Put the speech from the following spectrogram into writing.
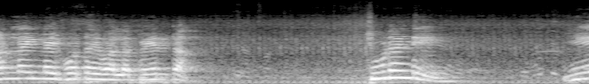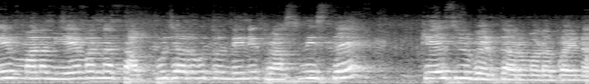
ఆన్లైన్లో అయిపోతాయి వాళ్ళ పేరిట. చూడండి ఏం మనం ఏమన్నా తప్పు జరుగుతుంది అని ప్రశ్నిస్తే కేసులు పెడతారు మన పైన.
